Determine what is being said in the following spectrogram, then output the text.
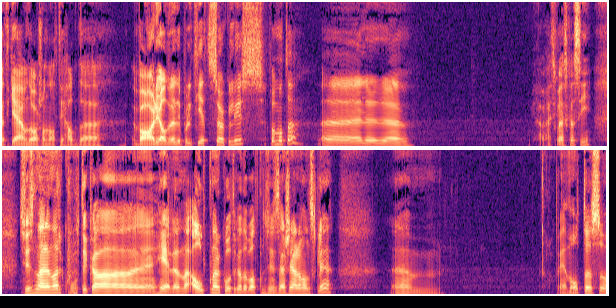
Vet ikke jeg om det var sånn at de hadde Var de allerede i politiets søkelys, på en måte? Eller Jeg vet ikke hva jeg skal si. Syns den der narkotika Hele den der, alt narkotikadebatten syns jeg er så jævla vanskelig. Um, på en måte så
